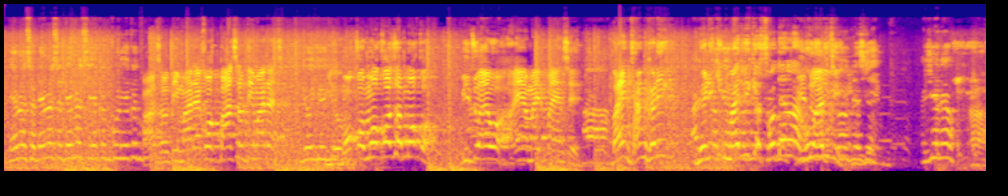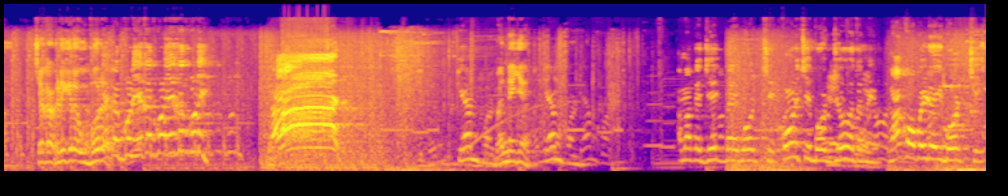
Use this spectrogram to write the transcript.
ડેમેજ છે ડેમેજ છે ડેમેજ છે એક ગોળી એક પાછળથી મારે કોક પાછળથી મારે જો જો જો. મોકો મોકો છો મોકો. બીજો આવ્યો અહીંયા મારી પાસે છે. હા. થાન ઘડી. ઘડી મારી કે સોદે ના બીજો આવી. હજી લેવ હા ચકા ઘડી કરે ઊભો રે એક ગોળી એક ગોળી એક ગોળી. આ! કેમ પણ બંને ગયા. કેમ પણ આમાં કે જેકભાઈ બોટ છે. કોણ છે બોટ? જોવો તમે. નાખો પડ્યો એ બોટ છે.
